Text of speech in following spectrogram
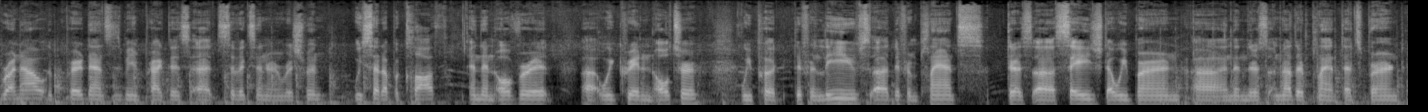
Right now, the prayer dance is being practiced at Civic Center in Richmond. We set up a cloth, and then over it, uh, we create an altar. We put different leaves, uh, different plants. There's uh, sage that we burn, uh, and then there's another plant that's burned.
